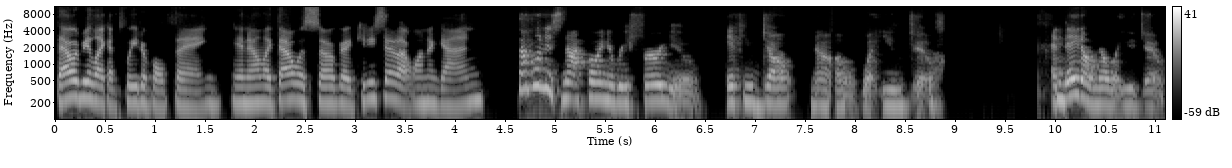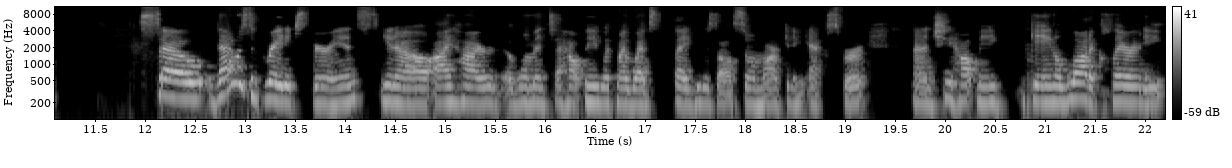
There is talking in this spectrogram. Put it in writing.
That would be like a tweetable thing, you know, like that was so good. Can you say that one again? Someone is not going to refer you if you don't know what you do. And they don't know what you do. So that was a great experience. You know, I hired a woman to help me with my website who was also a marketing expert. And she helped me gain a lot of clarity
